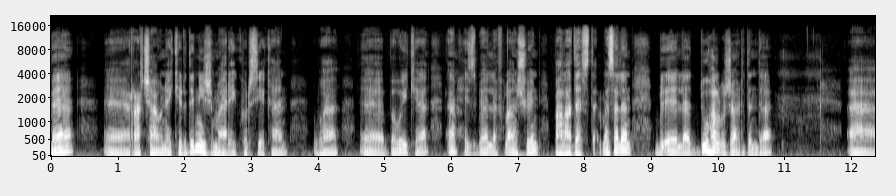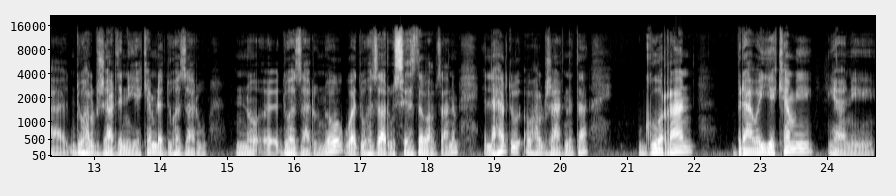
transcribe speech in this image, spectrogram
بە ڕەچاونەکردنی ژمارەی کورسیەکان و بەوەی کە ئەم حیزبە لە فلان شوێن باڵادەستە مەسەەن لە دوو هەڵبژاردندا دوو هەڵبژاردننی یەکەم لە 2000 2009 و 2013 وابزانم لە هەردوو ئەو هەڵبژاردنەدا گۆڕان براوە یەکەمی ینی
